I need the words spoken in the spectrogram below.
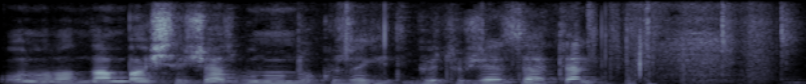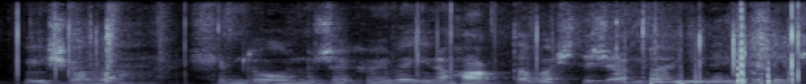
10 olandan başlayacağız. Bunu 19'a git- götüreceğiz zaten. İnşallah şimdi olmayacak öyle. Yine hard'da başlayacağım. Ben yine yüksek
